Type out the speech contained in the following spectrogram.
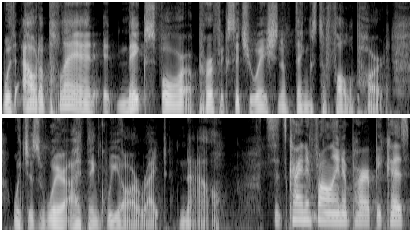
without a plan, it makes for a perfect situation of things to fall apart, which is where I think we are right now. So it's kind of falling apart because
